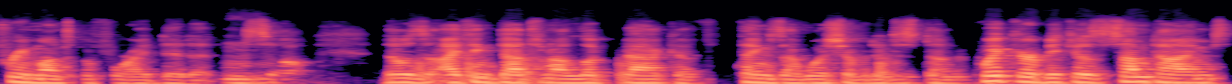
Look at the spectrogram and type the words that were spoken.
three months before I did it. And mm-hmm. so those, I think that's when I look back of things I wish I would have just done quicker because sometimes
